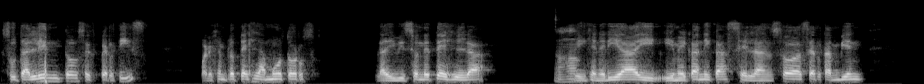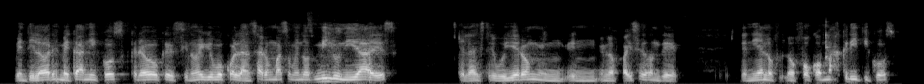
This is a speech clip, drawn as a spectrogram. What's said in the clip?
su talento, su expertise. Por ejemplo, Tesla Motors, la división de Tesla, de ingeniería y, y, mecánica, se lanzó a hacer también ventiladores mecánicos. Creo que, si no me equivoco, lanzaron más o menos mil unidades que la distribuyeron en, los países donde tenían los, focos más críticos.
